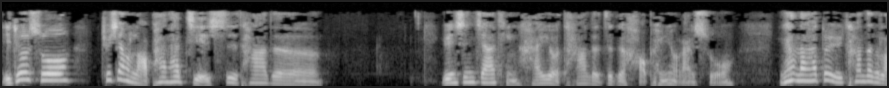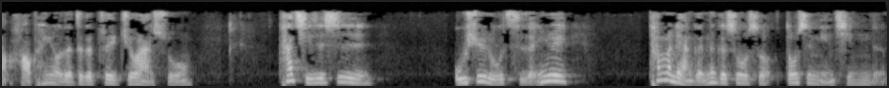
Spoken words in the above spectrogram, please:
也就是说，就像老潘他解释他的原生家庭，还有他的这个好朋友来说，你看，到他对于他那个老好朋友的这个追究来说，他其实是无需如此的，因为他们两个那个时候说都是年轻的。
